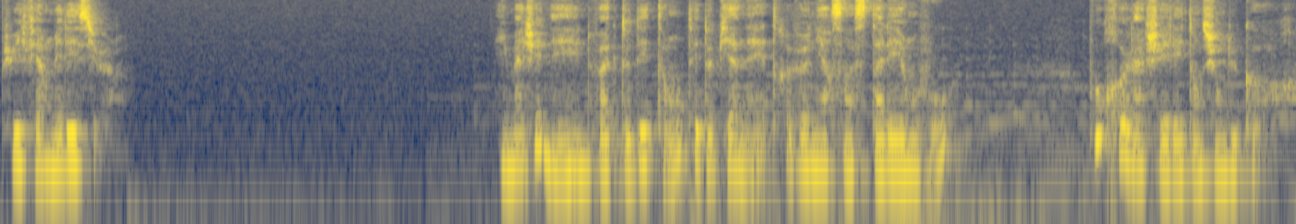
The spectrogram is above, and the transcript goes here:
puis fermez les yeux. Imaginez une vague de détente et de bien-être venir s'installer en vous pour relâcher les tensions du corps.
